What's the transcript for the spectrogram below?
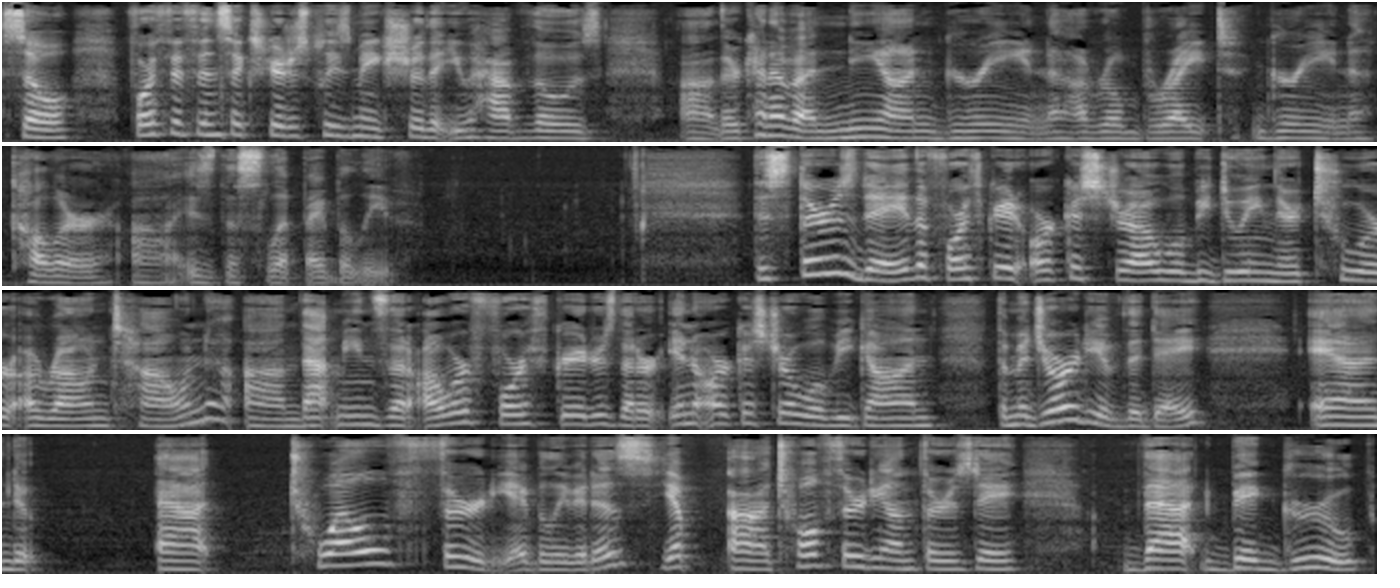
So, fourth, fifth, and sixth graders, please make sure that you have those. Uh, they're kind of a neon green, a real bright green color uh, is the slip, I believe. This Thursday, the fourth grade orchestra will be doing their tour around town. Um, that means that our fourth graders that are in orchestra will be gone the majority of the day. And at 12:30, I believe it is. Yep, uh, 12:30 on Thursday. That big group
